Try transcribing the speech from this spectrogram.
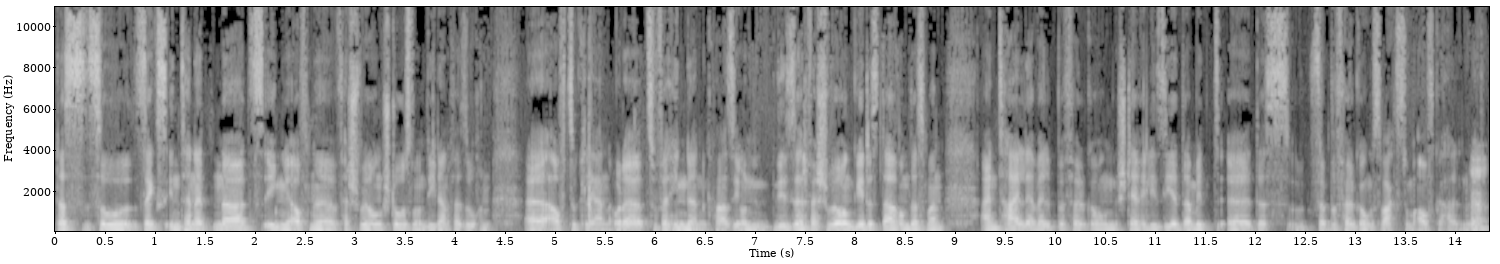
dass so sechs Internet-Nerds irgendwie auf eine Verschwörung stoßen und die dann versuchen äh, aufzuklären oder zu verhindern quasi. Und in dieser Verschwörung geht es darum, dass man einen Teil der Weltbevölkerung sterilisiert, damit äh, das Ver- Bevölkerungswachstum aufgehalten wird.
